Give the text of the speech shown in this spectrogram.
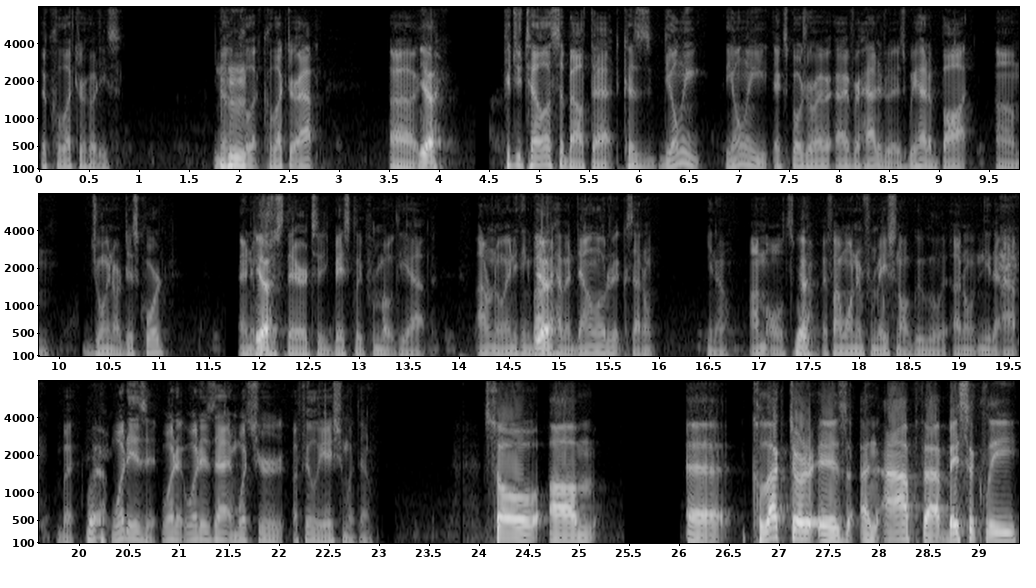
the collector hoodies. You know Mhm. the colle- collector app. Uh, yeah Could you tell us about that? Because the only the only exposure I, I ever had to it is we had a bot um join our Discord, and it Yeah. was just there to basically promote the app. I don't know anything about it. I haven't downloaded it because I don't. You know, I'm old school. Yeah. If I want information, I'll Google it. I don't need an app. But Yeah. what is it? What what is that? And what's your affiliation with them? So, um, uh, Collector is an app that basically,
